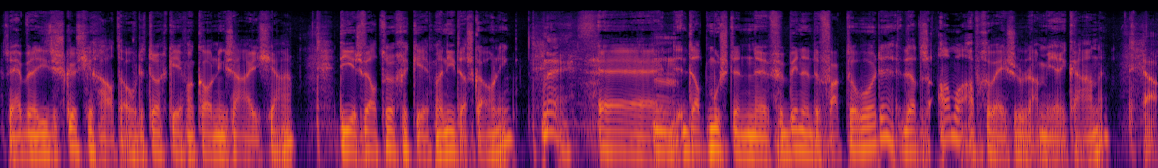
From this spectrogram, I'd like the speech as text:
Toen hebben we die discussie gehad over de terugkeer van koning Shah. Die is wel teruggekeerd, maar niet als koning. Nee. Eh, Dat moest een eh, verbindende factor worden. Dat is allemaal afgewezen door de Amerikanen. Ja.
